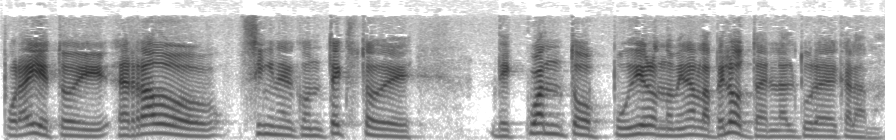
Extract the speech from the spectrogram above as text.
por ahí estoy errado sin el contexto de, de cuánto pudieron dominar la pelota en la altura de Calama.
